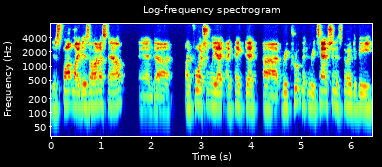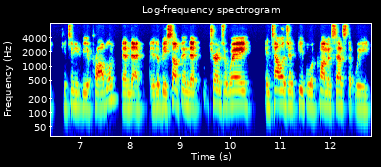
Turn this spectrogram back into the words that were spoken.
the spotlight is on us now. And, uh, unfortunately, I, I think that uh, recruitment and retention is going to be continue to be a problem, and that it'll be something that turns away intelligent people with common sense that we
